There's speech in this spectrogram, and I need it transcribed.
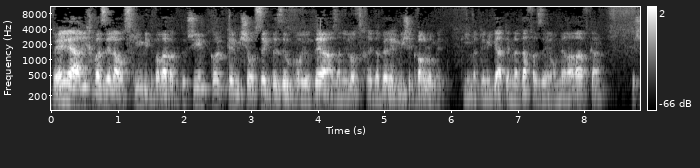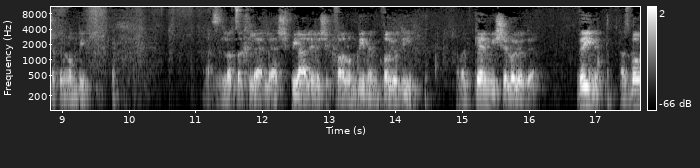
ואין להעריך בזה לעוסקים בדבריו הקדושים, כל כן מי שעוסק בזה הוא כבר יודע, אז אני לא צריך לדבר אל מי שכבר לומד. כי אם אתם הגעתם לדף הזה, אומר הרב כאן, זה שאתם לומדים. אז לא צריך לה- להשפיע על אלה שכבר לומדים, הם כבר יודעים. אבל כן מי שלא יודע. והנה, אז בואו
